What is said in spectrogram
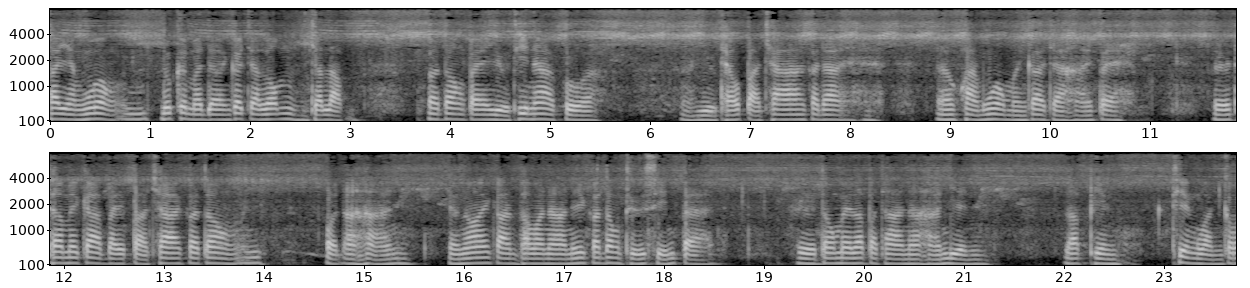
ถ้ายังง่วงลุกขึ้นมาเดินก็จะล้มจะหลับ ก็ต้องไปอยู่ที่หน่ากลัว อยู่แถวป่าช้าก็ได้ แล้วความง่วงมันก็จะหายไป หรือถ้าไม่กล้าไปป่าช้าก็ต้องอดอาหาร อย่างน้อยการภาวนานี้ก็ต้องถือศีลแปดคือต้องไม่รับประทานอาหารเย็น รับเพียงเที่ยงวันก็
